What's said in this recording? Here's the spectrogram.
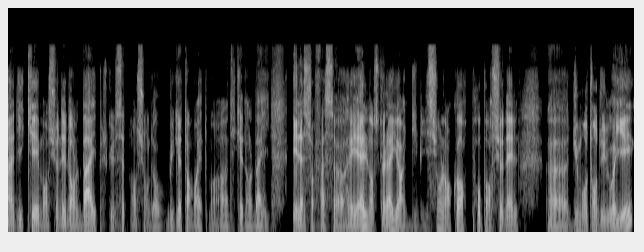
indiquée, mentionnée dans le bail, puisque cette mention doit obligatoirement être indiquée dans le bail, et la surface euh, réelle. Dans ce cas-là, il y aura une diminution, là encore, proportionnelle euh, du montant du loyer,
